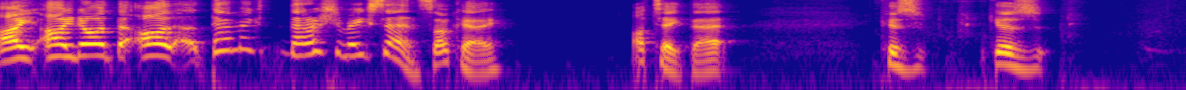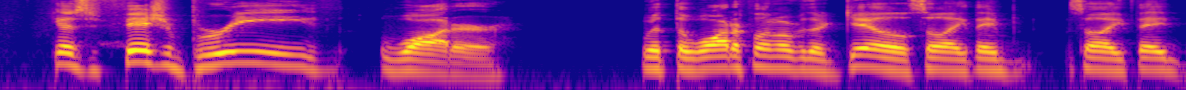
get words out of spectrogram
I I know what that oh that makes that actually makes sense. Okay. I'll take that. Cuz cuz because fish breathe water with the water flowing over their gills so like they so like they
